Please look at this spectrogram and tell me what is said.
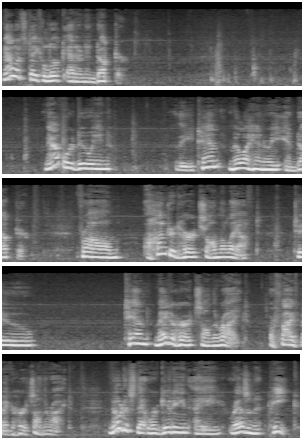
Now let's take a look at an inductor. Now we're doing the 10 millihenry inductor from 100 hertz on the left to 10 megahertz on the right, or 5 megahertz on the right. Notice that we're getting a resonant peak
